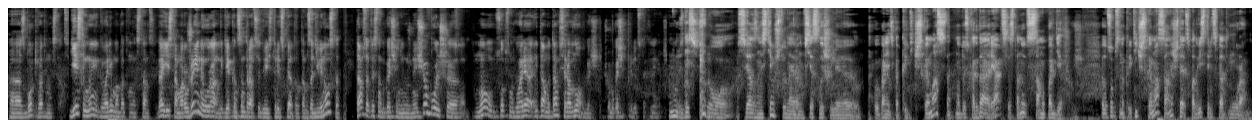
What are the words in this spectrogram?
а, сборки в атомных станциях. Если мы говорим об атомных станциях, да, есть там оружейный уран, где концентрация 235 там, за 90, там, соответственно, обогащение нужно еще больше, но, собственно говоря, и там, и там все равно обогащение. Обогащать придется так или иначе. Ну, здесь все связано с тем, что, наверное, все слышали такое понятие, как критическая масса, ну, то есть, когда реакция становится самоподдерживающей. И вот, собственно, критическая масса, она считается по 235 урану.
